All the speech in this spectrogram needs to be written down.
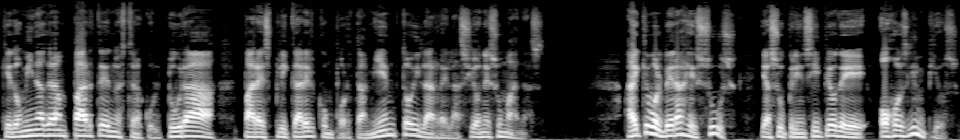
que domina gran parte de nuestra cultura para explicar el comportamiento y las relaciones humanas. Hay que volver a Jesús y a su principio de ojos limpios.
